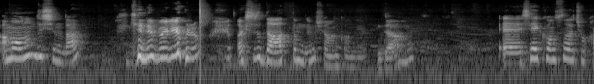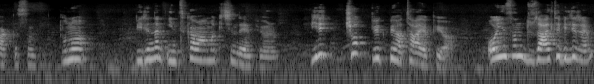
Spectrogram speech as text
Ama onun dışında Gene bölüyorum. Aşırı dağıttım değil mi şu an konuyu? Devam et. Ee, şey konusunda da çok haklısın. Bunu birinden intikam almak için de yapıyorum. Biri çok büyük bir hata yapıyor. O insanı düzeltebilirim.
